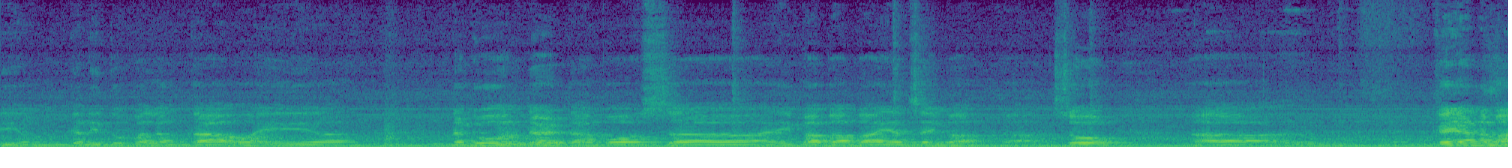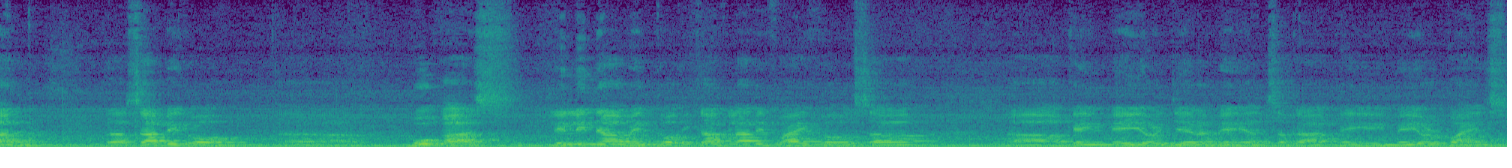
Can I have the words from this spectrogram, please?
yung ganito palang tao ay uh, nag-order tapos uh, ipababayad sa iba. Uh, so, uh, kaya naman, uh, sabi ko, uh, bukas, lilinawin ko, ika-clarify ko sa uh, kay Mayor Jeremy at saka kay Mayor Vines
